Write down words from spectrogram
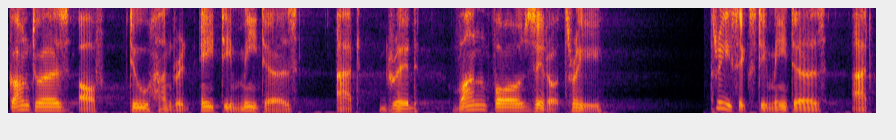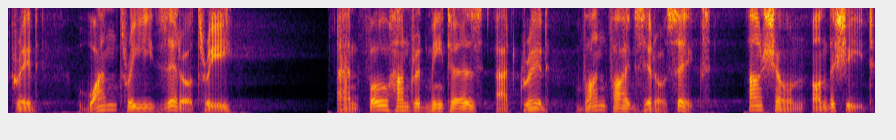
Contours of 280 meters at grid 1403, 360 meters at grid 1303, and 400 meters at grid 1506 are shown on the sheet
